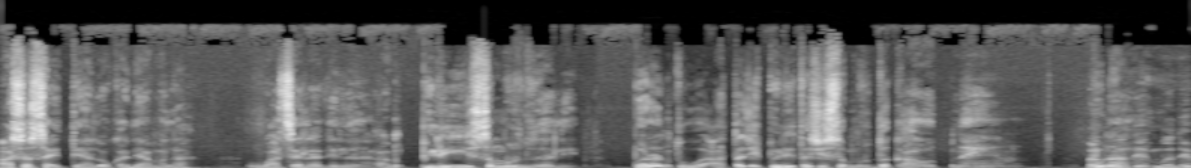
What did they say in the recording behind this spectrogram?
असं साहित्य या लोकांनी आम्हाला वाचायला दिलं. पिढी ही समृद्ध झाली. परंतु आताची पिढी तशी समृद्ध का होत नाही? पुन्हा. मध्ये मध्ये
